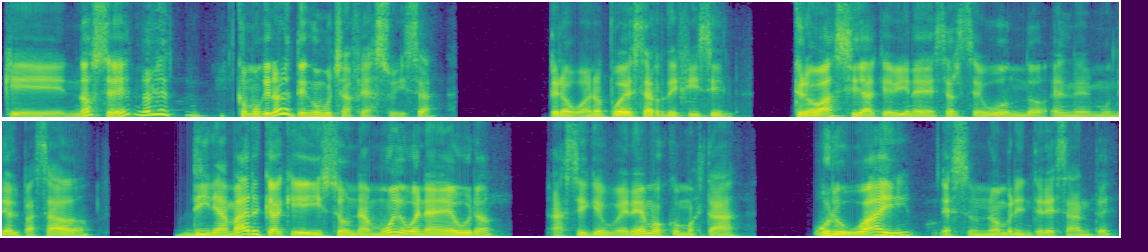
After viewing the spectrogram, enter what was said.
que no sé, no le, como que no le tengo mucha fe a Suiza, pero bueno, puede ser difícil. Croacia, que viene de ser segundo en el Mundial pasado. Dinamarca, que hizo una muy buena euro, así que veremos cómo está. Uruguay es un nombre interesante.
